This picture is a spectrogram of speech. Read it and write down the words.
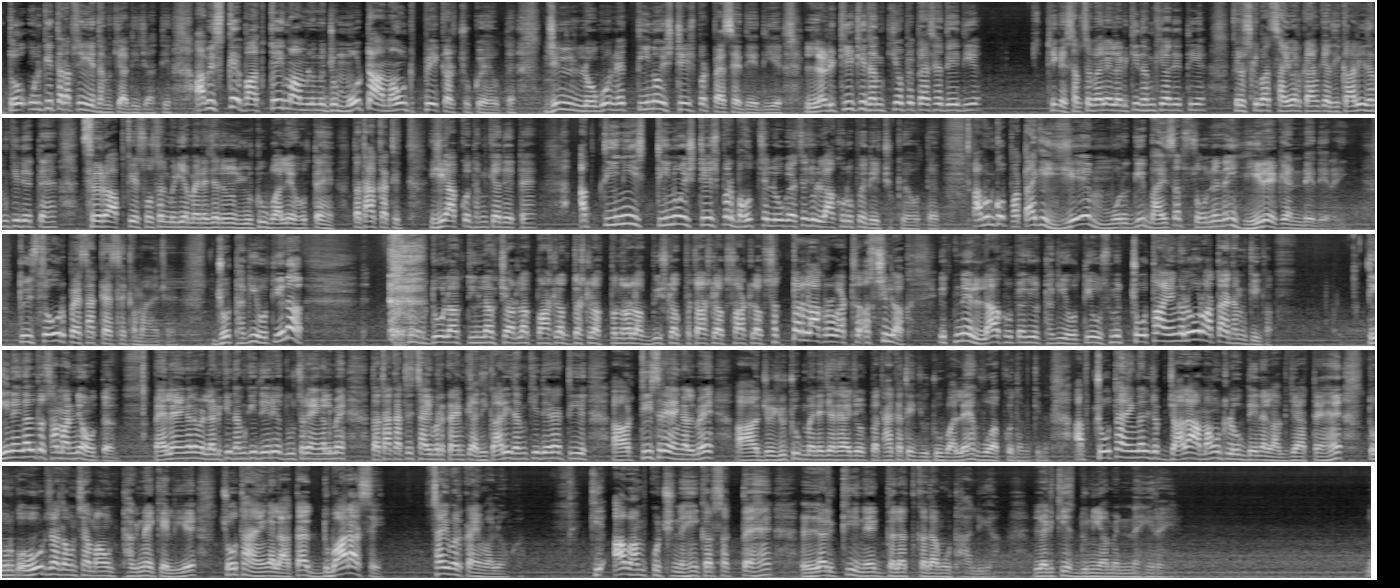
तो उनकी तरफ़ से ये धमकियाँ दी जाती है। अब इसके बाद कई मामलों में जो मोटा अमाउंट पे कर चुके होते हैं, जिन लोगों ने तीनों स्टेज पर पैसे दे दिए, लड़की की धमकियों पे पैसे दे दिए ठीक है, सबसे पहले लड़की धमकियाँ देती है, फिर उसके बाद साइबर क्राइम के अधिकारी धमकी देते हैं, फिर आपके सोशल मीडिया मैनेजर जो यूट्यूब वाले होते हैं, तथाकथित, ये आपको धमकियाँ देते हैं। अब तीन ही तीनों स्टेज पर बहुत से लोग ऐसे जो लाखों रुपए दे चुके होते हैं। अब उनको पता है कि ये मुर्गी भाई साहब सोने नहीं, हीरे के अंडे दे रही तो इससे और पैसा कैसे कमाया जाए? जो ठगी होती है ना दो लाख तीन लाख चार लाख पाँच लाख दस लाख पंद्रह लाख बीस लाख पचास लाख साठ लाख सत्तर लाख अस्सी लाख। इतने लाख रुपए की जो ठगी होती है उसमें चौथा एंगल और आता है धमकी का। तीन एंगल तो सामान्य होते हैं। पहले एंगल में लड़की धमकी दे रही है दूसरे एंगल में तथाकथित साइबर क्राइम के अधिकारी धमकी दे रहे हैं ती, और तीसरे एंगल में जो यूट्यूब मैनेजर है जो तथाकथित यूट्यूब वाले हैं वो आपको धमकी दे अब चौथा एंगल जब ज़्यादा अमाउंट लोग देने लग जाते हैं तो उनको और ज़्यादा उनसे अमाउंट ठगने के लिए चौथा एंगल आता है दोबारा से साइबर क्राइम वालों का। कि अब हम कुछ नहीं कर सकते हैं। लड़की ने गलत कदम उठा लिया। लड़की इस दुनिया में नहीं रही।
